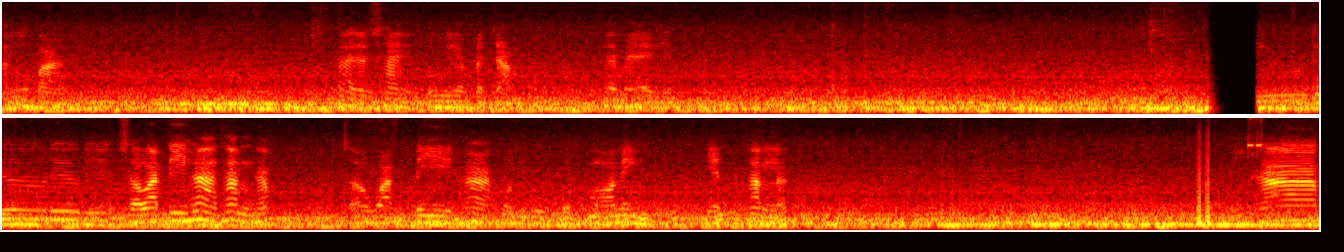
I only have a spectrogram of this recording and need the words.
อนุบาลน่าจะใช่โรงเรียนประจำใช่ไหมไอริน สวัสดีห้าท่านครับ สวัสดีห้าคนดูกดมอร์นิ่งเจ็ดท่านแล้วสวัสดีครับ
